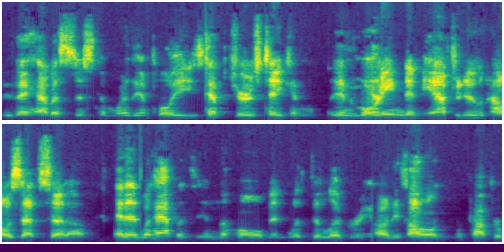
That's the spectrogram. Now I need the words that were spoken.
Do they have a system where the employee's temperature is taken in the morning, in the afternoon? How is that set up? And then what happens in the home and with delivery? Are they following the proper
